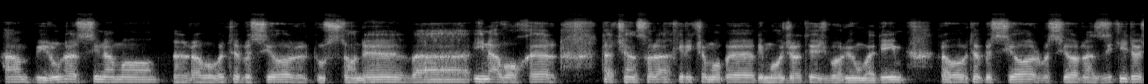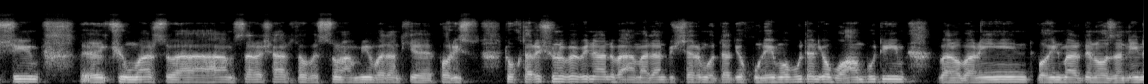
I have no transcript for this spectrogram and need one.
هم بیرون از سینما روابط بسیار دوستانه و این اواخر در چند سال اخیری که ما به مهاجرت اجباری اومدیم روابط بسیار بسیار نزدیکی داشتیم. کیومرس و همسرش هر تابستون هم می که پاریس دخترشون رو ببینن و عملا بیشتر مدت یا خونه ما بودن یا با هم بودیم. بنابراین با این مرد نازنین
